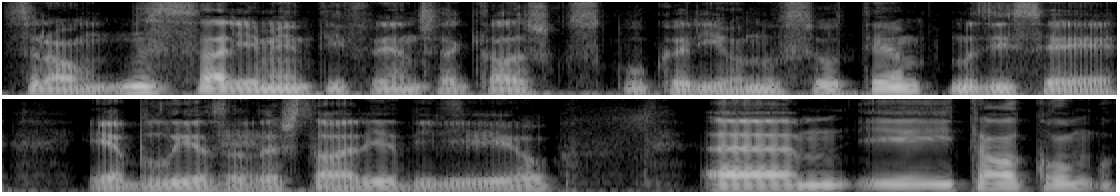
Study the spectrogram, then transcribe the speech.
serão necessariamente diferentes daquelas que se colocariam no seu tempo, mas isso é, é a beleza é, da história, diria sim. eu. Um, e, e, tal como,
